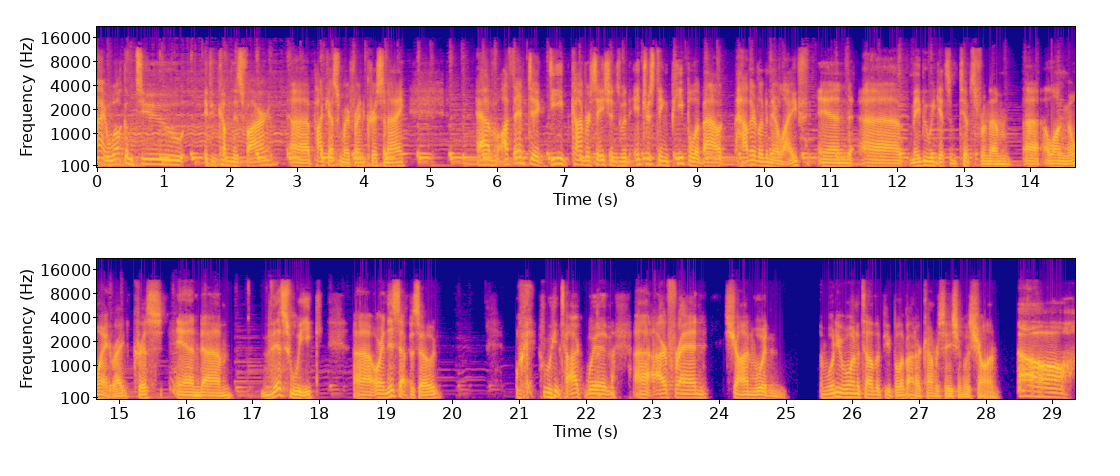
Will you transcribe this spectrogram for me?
Hi, welcome to If You've Come This Far, uh, podcast where my friend Chris and I have authentic, deep conversations with interesting people about how they're living their life. And uh, maybe we get some tips from them uh, along the way, right, Chris? And um, this week, uh, or in this episode, we, we talk with uh, our friend Sean Wooden. And what do you want to tell the people about our conversation with Sean? Oh,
